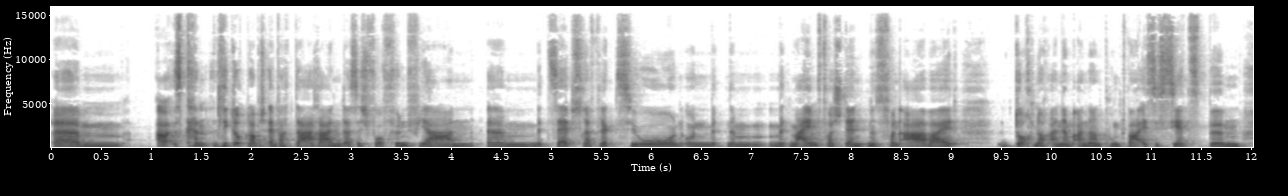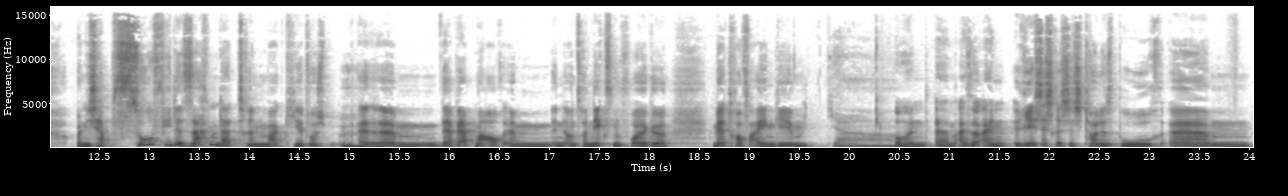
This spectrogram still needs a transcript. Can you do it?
Ähm, aber es kann, liegt doch, glaube ich, einfach daran, dass ich vor fünf Jahren ähm, mit Selbstreflexion und mit, einem, mit meinem Verständnis von Arbeit doch noch an einem anderen Punkt war, als ich es jetzt bin. Und ich habe so viele Sachen da drin markiert, wo ich, mhm. äh, ähm, der wird mal auch im, in unserer nächsten Folge mehr drauf eingeben. Ja. Und ähm, also ein richtig, richtig tolles Buch. Ähm,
